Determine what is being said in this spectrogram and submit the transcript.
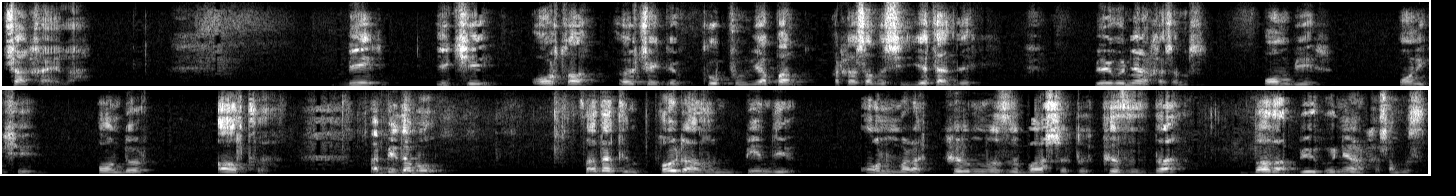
Çankaya'yla 1 2 orta ölçekli kupon yapan arkadaşlarımız yeterli. Büyük oynayan arkadaşlarımız 11 12 14 6 ha bir de bu Saadettin Poyraz'ın bindiği 10 numara kırmızı başlıklı kızı da daha da büyük oynayan arkadaşlarımız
